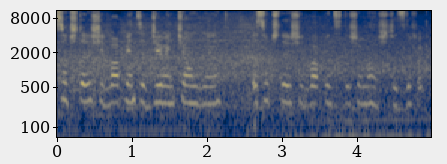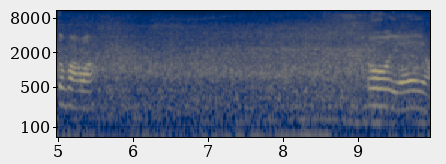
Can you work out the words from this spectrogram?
SU-42 509 ciągnie. SU-42 518 zdefektowała. Ojeja.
